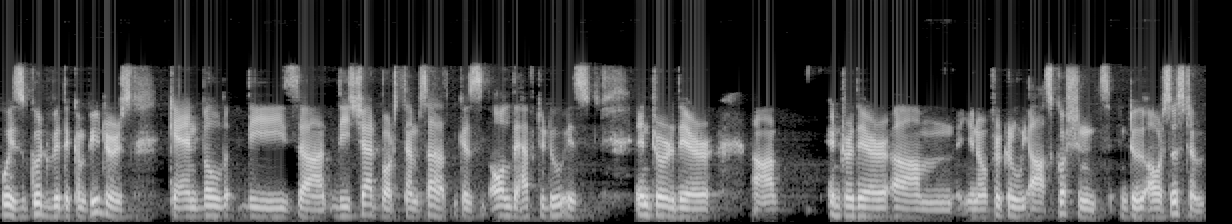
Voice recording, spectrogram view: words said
who is good with the computers can build these uh, these chatbots themselves because all they have to do is enter their uh, enter their um, you know frequently asked questions into our system.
